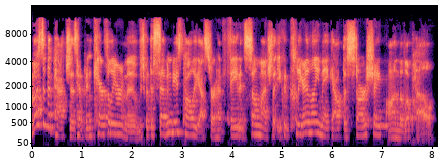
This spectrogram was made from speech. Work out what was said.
Most of the patches had been carefully removed, but the 70s polyester had faded so much that you could clearly make out the star shape on the lapel.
